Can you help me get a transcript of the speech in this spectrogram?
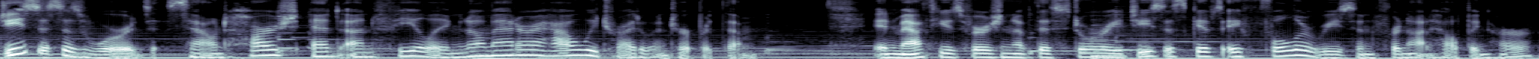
Jesus' words sound harsh and unfeeling no matter how we try to interpret them. In Matthew's version of this story, Jesus gives a fuller reason for not helping her.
